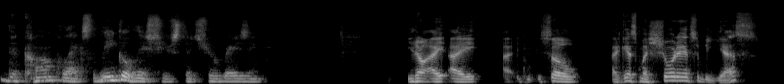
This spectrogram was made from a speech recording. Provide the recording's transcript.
the complex legal issues that you're raising? You know, I, I so I guess my short answer would be yes.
